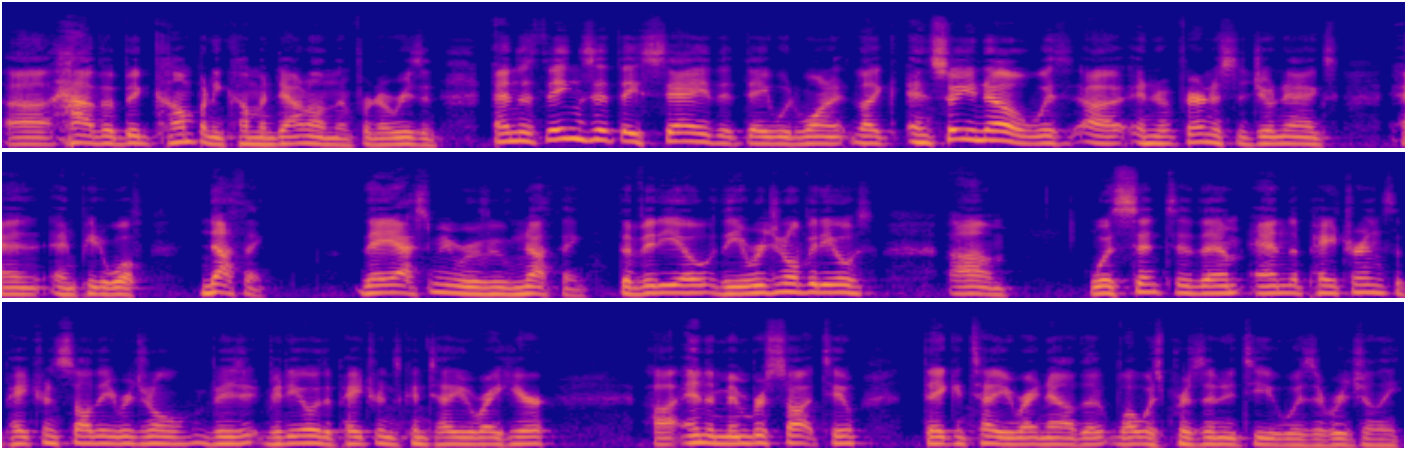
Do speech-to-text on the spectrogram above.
uh, have a big company coming down on them for no reason. And the things that they say that they would want to like, and so you know, with uh, in fairness to Joe Knaggs and, and Peter Wolf, nothing they asked me to review nothing. The video, the original video, um, was sent to them and the patrons. The patrons saw the original vi- video. The patrons can tell you right here, uh, and the members saw it too. They can tell you right now that what was presented to you was originally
